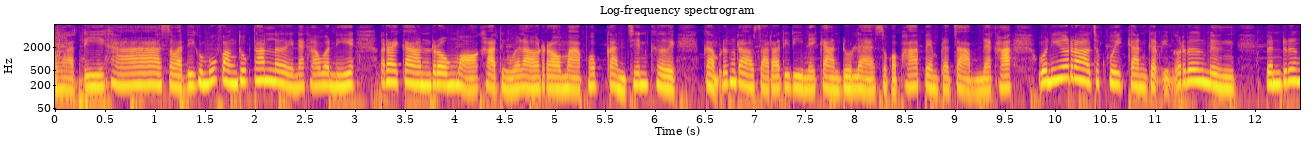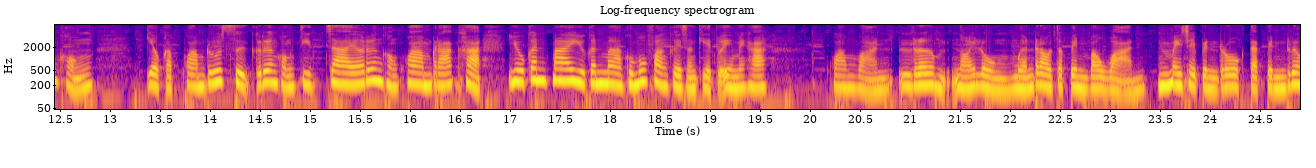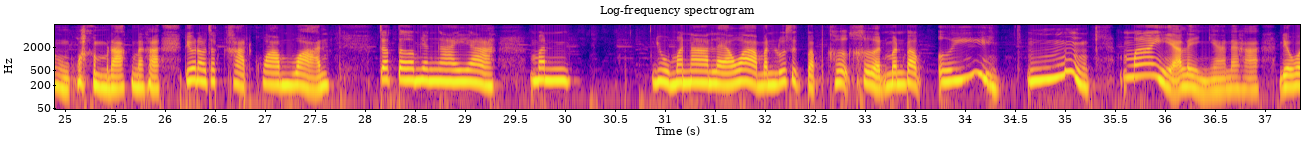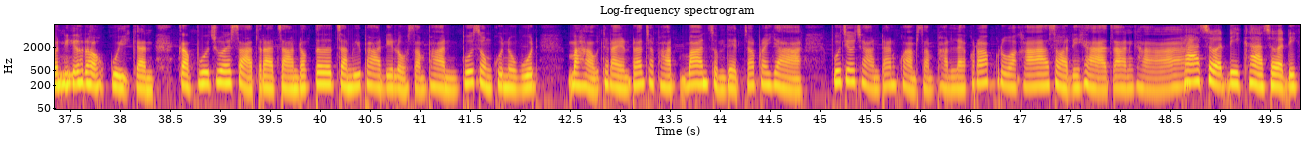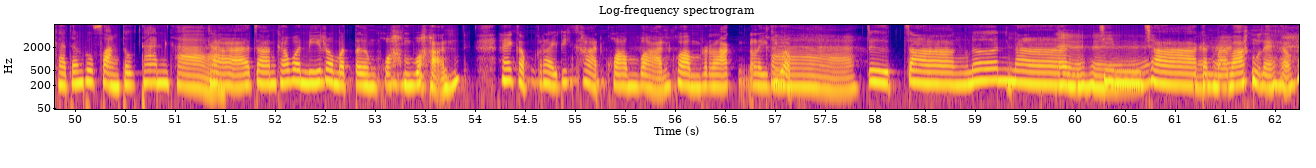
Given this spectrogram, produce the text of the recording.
สวัสดีค่ะ สวัสดีคุณผู้ฟังทุกท่านเลยนะคะ วันนี้รายการโรงหมอค่ะถึงเวลาเรามาพบกันเช่นเคย กับเรื่องราวสาระดีๆ ในการดูแลสุขภาพเป็นประจำนะคะ วันนี้เราจะคุยกันกับอีกเรื่องหนึ่งเป็นเรื่องของเกี่ยวกับความรู้สึกเรื่องของจิตใจเรื่องของความรักค่ะ อยู่กันไปอยู่กันมาคุณผู้ฟังเคยสังเกตตัวเองไหมคะความหวานเริ่มน้อยลง เหมือนเราจะเป็นเบาหวาน ไม่ใช่เป็นโรคแต่เป็นเรื่องของความรักนะคะ เดี๋ยวเราจะขาดความหวาน จะเติมยังไงอะ มันอยู่มานานแล้วอะ มันรู้สึกแบบเคอะเขินมันแบบ เอ้ย อืม ไม่อะไรอย่างเงี้ยนะคะ เดี๋ยววันนี้เราคุยกันกับผู้ช่วยศาสตราจารย์ ดรจันวิพาดีโลกสัมพันธ์ ผู้ทรงคุณวุฒิมหาวิทยาลัยราชภัฏบ้านสมเด็จเจ้าพระยา ผู้เชี่ยวชาญด้านความสัมพันธ์และครอบครัวค่ะ สวัสดีค่ะอาจารย์ค่ะ ค่ะ สวัสดีค่ะ สวัสดีค่ะท่านผู้ฟังทุกท่านค่ะ ค่ะ อาจารย์คะวันนี้เรามาเติมความหวาน ให้กับใครที่ขาดความหวานความรักอะไรที่แบบค่ะจืดจางเนิ่นนานอือฮะชินชากันมาอ่าฮะบ้างแล้ว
